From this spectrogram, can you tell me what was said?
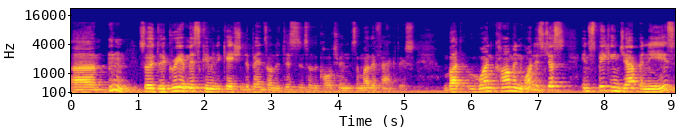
Um, so the degree of miscommunication depends on the distance of the culture and some other factors. But one common one is just in speaking Japanese,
